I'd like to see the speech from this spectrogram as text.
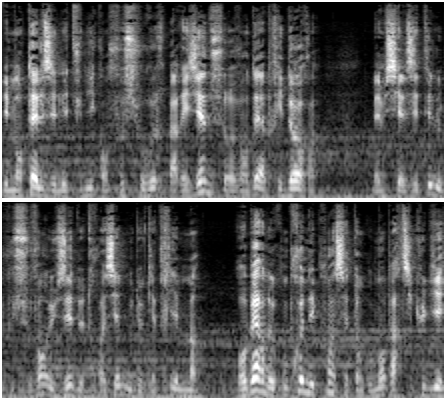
les mantelles et les tuniques en fausse fourrure parisienne se revendaient à prix d'or, même si elles étaient le plus souvent usées de troisième ou de quatrième main. Robert ne comprenait point cet engouement particulier,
